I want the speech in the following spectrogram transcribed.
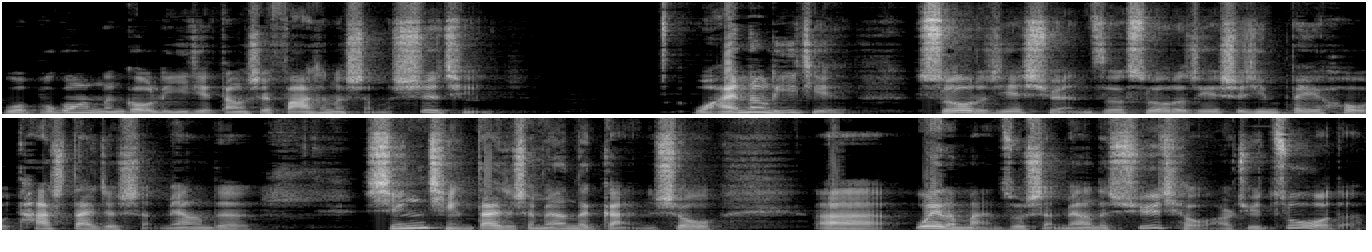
我不光能够理解当时发生了什么事情，我还能理解所有的这些选择，所有的这些事情背后，他是带着什么样的心情，带着什么样的感受，呃，为了满足什么样的需求而去做的。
